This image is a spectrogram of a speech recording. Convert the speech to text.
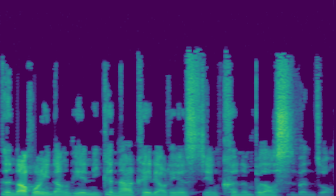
等到婚礼当天，你跟他可以聊天的时间可能不到十分钟。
